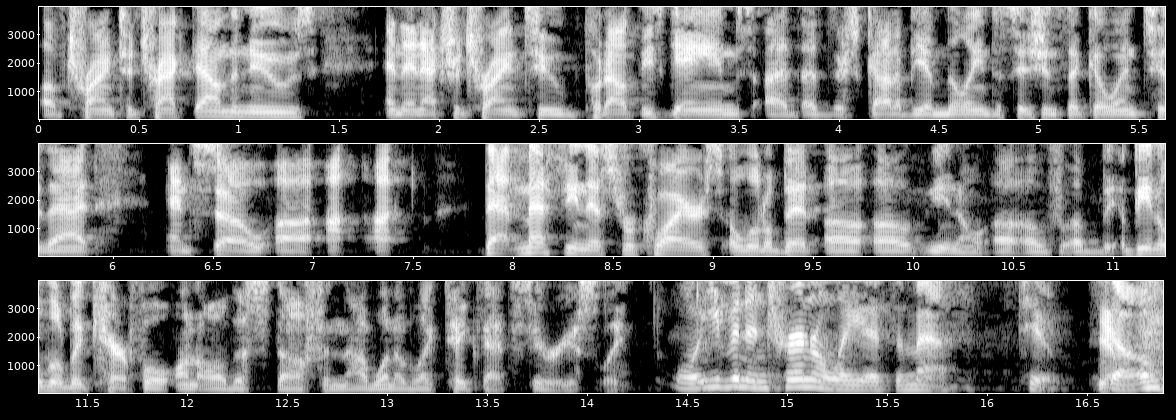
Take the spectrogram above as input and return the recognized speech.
of trying to track down the news and then actually trying to put out these games. Uh, there's got to be a million decisions that go into that. And so uh, I, I, that messiness requires a little bit of, of you know of, of, being a little bit careful on all this stuff and i want to like take that seriously well even internally it's a mess too yeah, so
